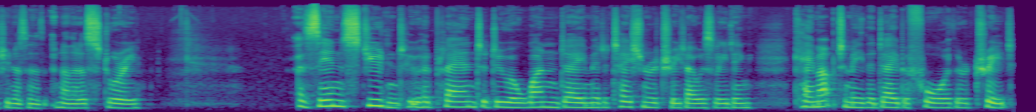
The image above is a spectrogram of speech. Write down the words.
She does another story. A Zen student who had planned to do a one day meditation retreat I was leading came up to me the day before the retreat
